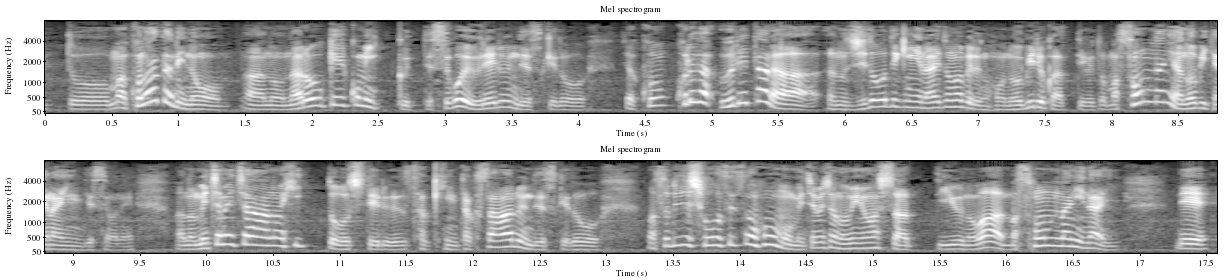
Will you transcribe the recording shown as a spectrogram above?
ー、っと、まあ、このあたりの、あの、ナロー系コミックってすごい売れるんですけど、じゃここれが売れたら、あの、自動的にライトノベルの方伸びるかっていうと、まあ、そんなには伸びてないんですよね。あの、めちゃめちゃあの、ヒットをしてる作品たくさんあるんですけど、まあ、それで小説の方もめちゃめちゃ伸びましたっていうのは、まあ、そんなにない。で、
